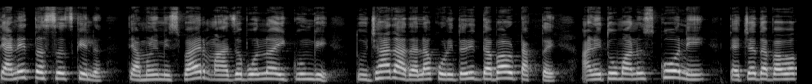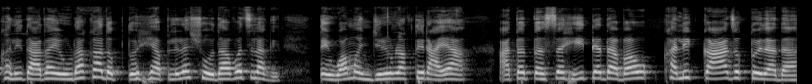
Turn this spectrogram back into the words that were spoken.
त्याने तसंच केलं. त्यामुळे मिसफायर माझं बोलणं ऐकून घे. तुझ्या दादाला कोणीतरी दबाव टाकतंय. आणि तो माणूस कोण आहे? त्याच्या दबावाखाली दादा एवढा का दबतो हे आपल्याला शोधावंच लागेल. तेव्हा मंजिरी लागते राया. आता तसंही त्या दबाव खाली का जगतोय दादा?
